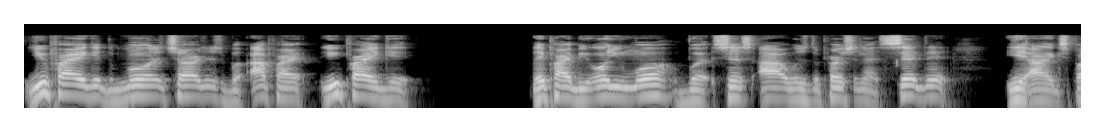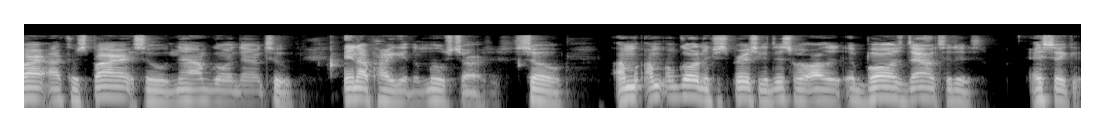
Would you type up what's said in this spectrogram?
You probably get the more the charges, but I probably you probably get they probably be on you more. But since I was the person that sent it, yeah, I expired, I conspired, so now I'm going down too, and I probably get the most charges. So I'm I'm, I'm going to conspiracy because this is what all it, it boils down to this. They say,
